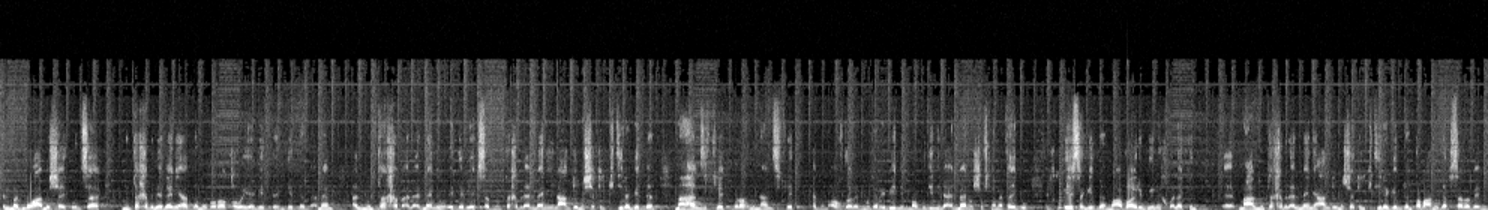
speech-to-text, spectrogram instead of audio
في المجموعة مش هيكون سهل. المنتخب الياباني ادى مباراة قوية جدا جدا أمام المنتخب الألماني وقدر يكسب المنتخب الألماني اللي عنده مشاكل كثيره جدا مع هانز فليك برغم إن هانز فليك من أفضل المدربين الموجودين الالمان وشفنا نتائجه الكويسة جدا مع بايرن ميونخ ولكن مع المنتخب الألماني عنده مشاكل كثيره جدا طبعا وده بسبب إن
